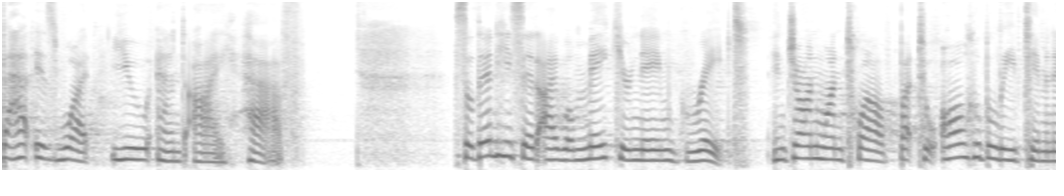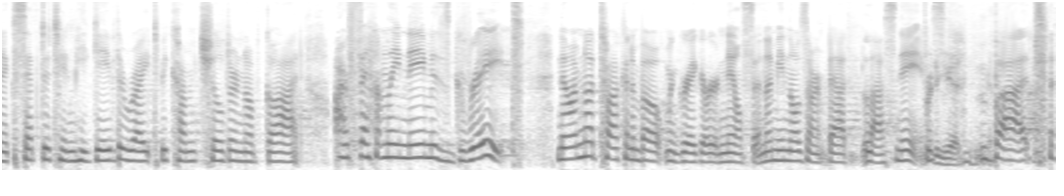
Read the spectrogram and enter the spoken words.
That is what you and I have. So then he said, I will make your name great in John 1:12, but to all who believed him and accepted him, he gave the right to become children of God. Our family name is great. Now, I'm not talking about McGregor or Nelson. I mean, those aren't bad last names. Pretty good. But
